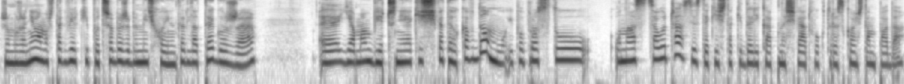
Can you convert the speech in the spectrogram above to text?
że może nie mam aż tak wielkiej potrzeby, żeby mieć choinkę, dlatego że e, ja mam wiecznie jakieś światełka w domu i po prostu u nas cały czas jest jakieś takie delikatne światło, które skądś tam pada.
